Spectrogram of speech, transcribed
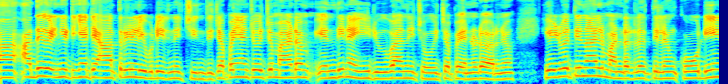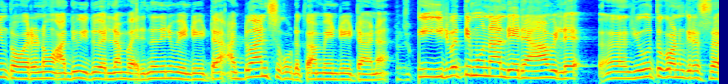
അത് കഴിഞ്ഞിട്ട് ഞാൻ രാത്രിയിൽ ഇവിടെ ഇരുന്ന് ചിന്തിച്ചു. അപ്പോൾ ഞാൻ ചോദിച്ചു മാഡം എന്തിനാ ഈ രൂപ? എന്ന് ചോദിച്ചപ്പോൾ എന്നോട് പറഞ്ഞു എഴുപത്തിനാല് മണ്ഡലത്തിലും കോടിയും തോരണവും അതും ഇതും എല്ലാം വരുന്നതിന് വേണ്ടിയിട്ട് അഡ്വാൻസ് കൊടുക്കാൻ വേണ്ടിയിട്ടാണ്. ഈ ഇരുപത്തിമൂന്നാം തീയതി രാവിലെ യൂത്ത് കോൺഗ്രസ്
